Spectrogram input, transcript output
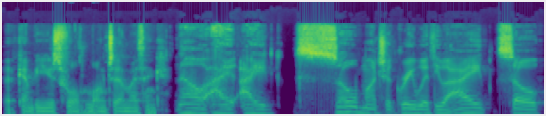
that can be useful long term, I think. No, I, I so much agree with you. I, so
